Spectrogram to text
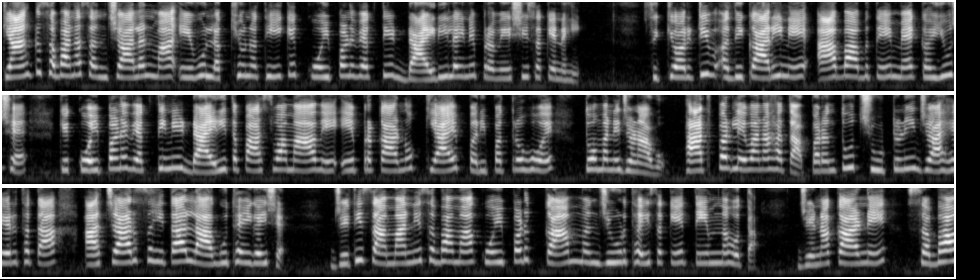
ક્યાંક સભાના સંચાલનમાં એવું લખ્યું નથી કે કોઈ પણ વ્યક્તિ ડાયરી લઈને પ્રવેશી શકે નહીં. સિક્યોરિટી અધિકારીને આ બાબતે મેં કહ્યું છે કે કોઈ પણ વ્યક્તિની ડાયરી તપાસવામાં આવે એ પ્રકારનો ક્યાંય પરિપત્ર હોય તો મને જણાવો. હાથ પર લેવાના હતા, પરંતુ ચૂંટણી જાહેર થતાં આચારસંહિતા લાગુ થઈ ગઈ છે. જેથી સામાન્ય સભામાં કોઈ પણ કામ મંજૂર થઈ શકે તેમ નહોતા, જેના કારણે સભા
